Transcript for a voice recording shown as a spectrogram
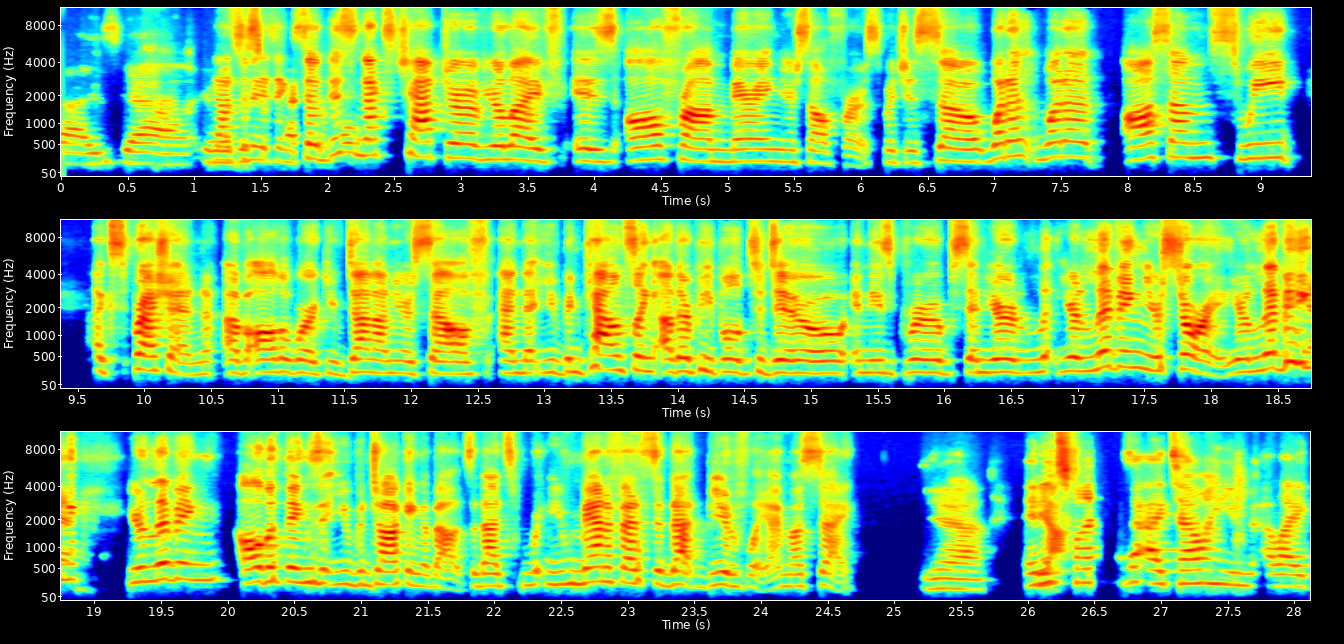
guys. Yeah. That's amazing. So this next chapter of your life is all from marrying yourself first, which is so what a what a awesome, sweet expression of all the work you've done on yourself and that you've been counseling other people to do in these groups and you're you're living your story. You're living yeah. You're living all the things that you've been talking about. So that's you've manifested that beautifully, I must say. Yeah. And yeah. it's fun. I tell him like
